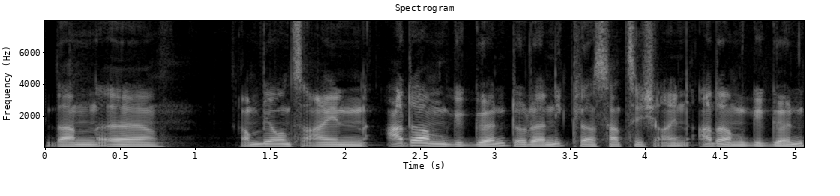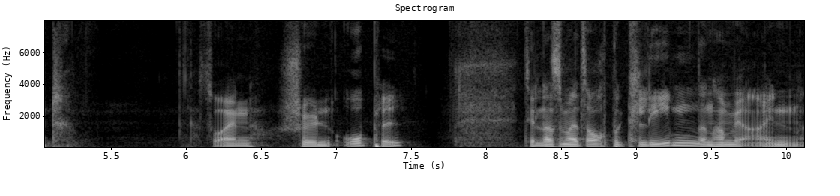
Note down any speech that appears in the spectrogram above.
Dann äh, haben wir uns einen Adam gegönnt oder Niklas hat sich einen Adam gegönnt. So einen schönen Opel. Den lassen wir jetzt auch bekleben. Dann haben wir einen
